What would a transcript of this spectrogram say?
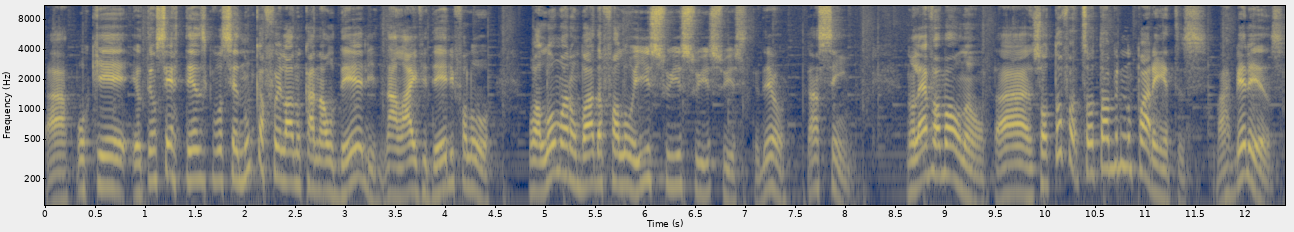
Tá? Porque eu tenho certeza que você nunca foi lá no canal dele, na live dele, e falou: o Alô Marombada falou isso, isso, isso, isso, entendeu? Então, assim, não leva mal não, tá? Só tô, só tô abrindo parênteses, mas beleza.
